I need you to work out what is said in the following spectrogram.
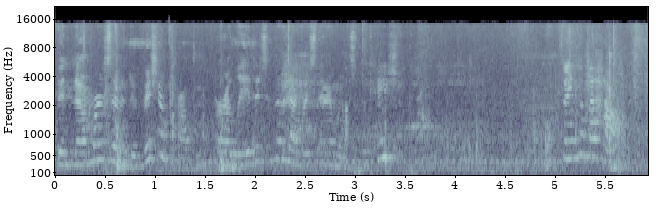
The numbers in a division problem are related to the numbers in a multiplication. Think of a house.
